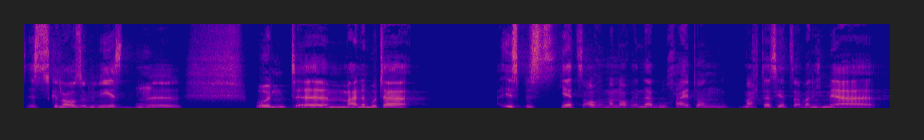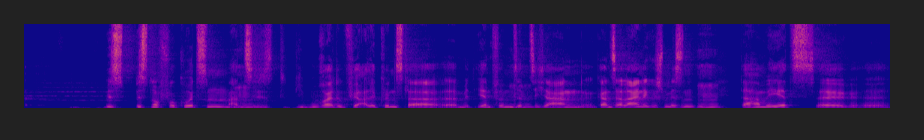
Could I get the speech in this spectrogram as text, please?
ist genauso gewesen. Mhm. Äh, und äh, meine Mutter ist bis jetzt auch immer noch in der Buchhaltung, macht das jetzt aber nicht mehr bis, bis noch vor kurzem mhm. hat sie die Buchhaltung für alle Künstler äh, mit ihren 75 mhm. Jahren ganz alleine geschmissen. Mhm. Da haben wir jetzt, äh, äh,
